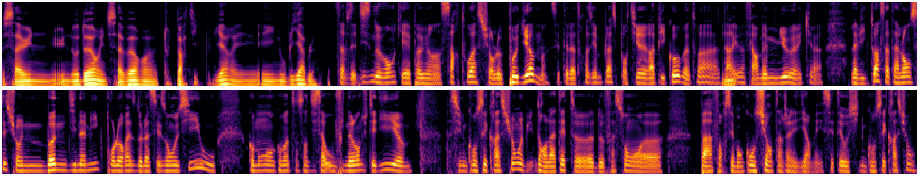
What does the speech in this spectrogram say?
ça a une, une, odeur, une saveur euh, toute particulière et, inoubliable. Ça faisait 19 ans qu'il n'y avait pas eu un Sartois sur le podium. C'était la troisième place pour Thierry Rapico. Ben toi, tu arrives à faire même mieux avec la victoire. Ça t'a lancé sur une bonne dynamique pour le reste de la saison aussi Ou comment comment tu as senti ça? Ou finalement tu t'es dit, bah, c'est une consécration, et puis dans la tête de façon pas forcément consciente, hein, j'allais dire, mais c'était aussi une consécration.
